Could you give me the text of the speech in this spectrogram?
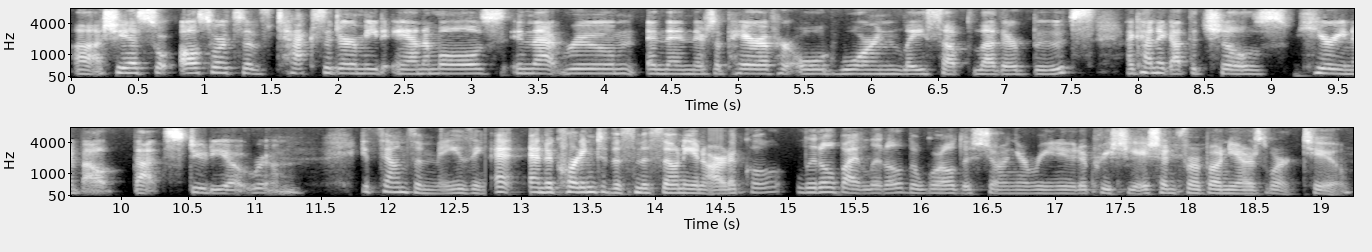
Uh, she has so- all sorts of taxidermied animals in that room. And then there's a pair of her old worn lace up leather boots. I kind of got the chills hearing about that studio room. It sounds amazing. And, and, according to the Smithsonian article, little by little, the world is showing a renewed appreciation for Bonheur's work, too.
